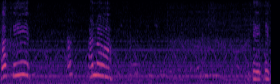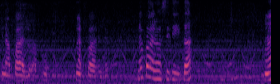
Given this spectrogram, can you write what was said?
Bakit? Ano? Napalo ako. Napalo. Napalo si tita? Ha?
